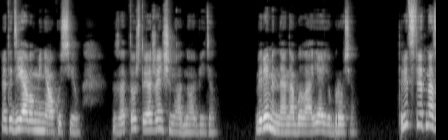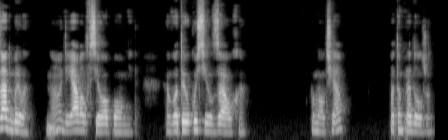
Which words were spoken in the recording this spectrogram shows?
это дьявол меня укусил». За то, что я женщину одну обидел. Беременная она была, а я ее бросил. Тридцать лет назад было, но дьявол все помнит. Вот и укусил за ухо. Помолчал, потом продолжил.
